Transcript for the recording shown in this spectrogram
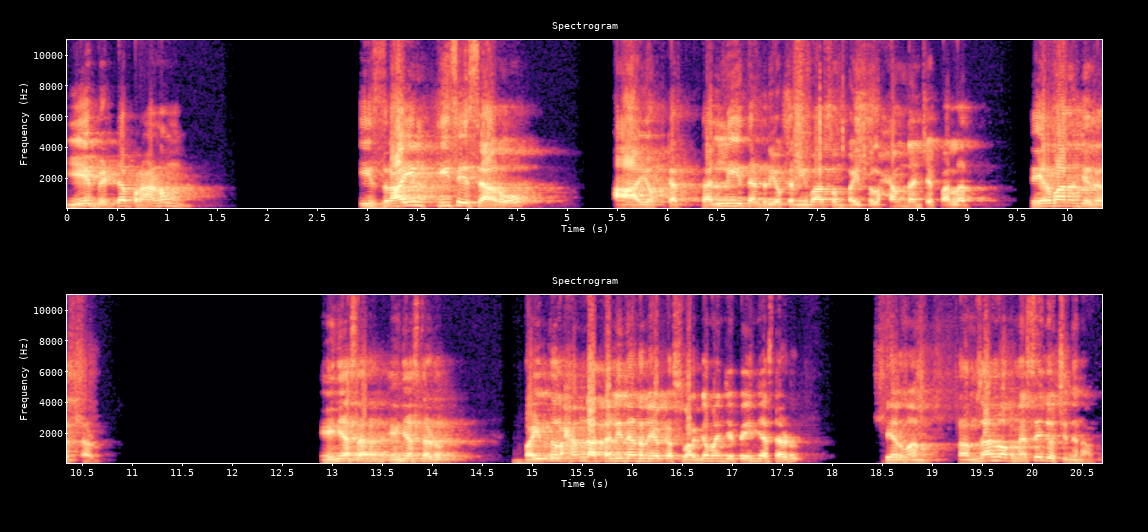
ఏ బిడ్డ ప్రాణం ఇజ్రాయిల్ తీసేశారో ఆ యొక్క తల్లిదండ్రి యొక్క నివాసం బైతుల్ హమ్ద్ అని చెప్పి అలా తీర్మానం చేసేస్తాడు. ఏం చేస్తాడు ఏం చేస్తాడు? బైతుల్ హమ్ద్ ఆ తల్లిదండ్రుల యొక్క స్వర్గం అని చెప్పి ఏం చేస్తాడు? తీర్మానం. రంజాన్లో ఒక మెసేజ్ వచ్చింది నాకు.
